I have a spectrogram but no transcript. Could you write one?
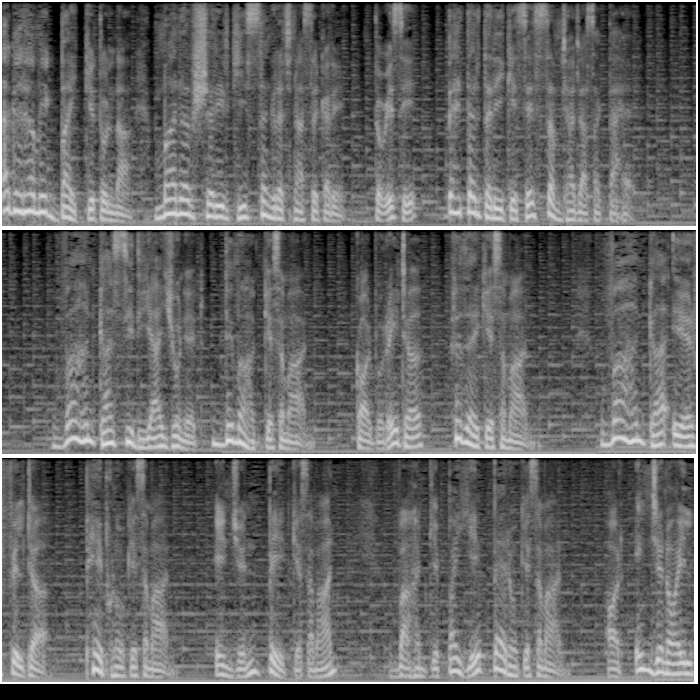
अगर हम एक बाइक की तुलना मानव शरीर की संरचना से करें तो इसे बेहतर तरीके से समझा जा सकता है। वाहन का सीडीआई यूनिट दिमाग के समान कार्बोरेटर हृदय के समान, वाहन का एयर फ़िल्टर फेफड़ों के समान। इंजन पेट के समान, वाहन के पहिए पैरों के समान और इंजन ऑयल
